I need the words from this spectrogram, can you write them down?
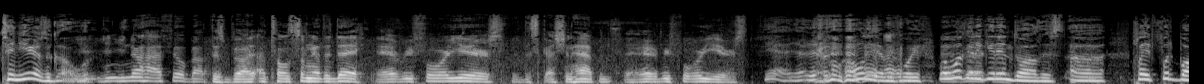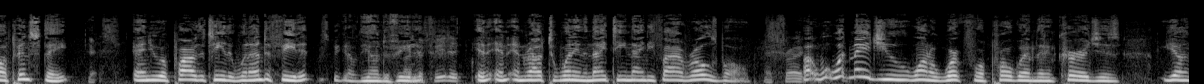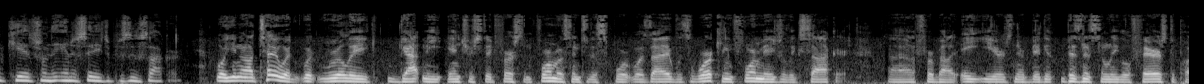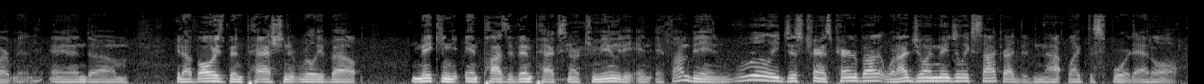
ten years ago. You, you know how I feel about this, Bill. I, I told someone the other day, every four years, the discussion happens. Every four years. Yeah, only every four years. Well, we're going to get into all this. Uh, played football Penn State. Yes. And you were part of the team that went undefeated. Speaking of the undefeated, Undefeated. in, in, en route to winning the 1995 Rose Bowl. That's right. Uh, what made you want to work for a program that encourages young kids from the inner city to pursue soccer? Well, you know, I'll tell you what, what really got me interested first and foremost into the sport was I was working for Major League Soccer uh, for about eight years in their big business and legal affairs department. And, um, you know, I've always been passionate really about making in positive impacts in our community. And if I'm being really just transparent about it, when I joined Major League Soccer, I did not like the sport at all.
